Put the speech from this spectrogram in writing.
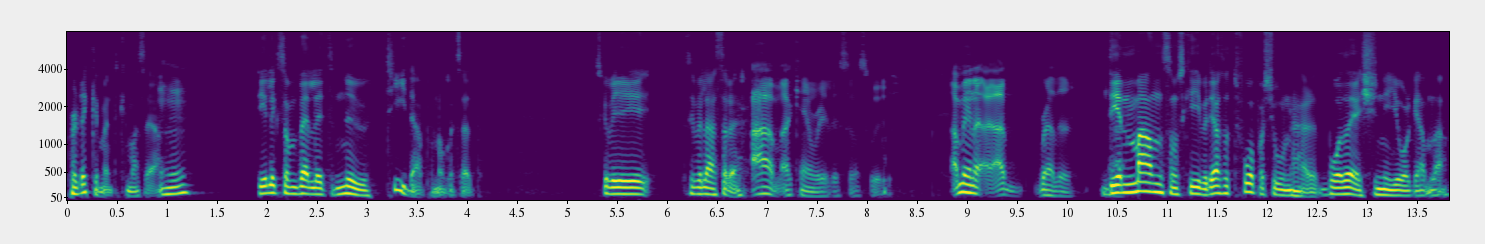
predicament kan man säga. Det är liksom väldigt nutida på något sätt. Ska vi, ska vi läsa det? I, I can't read this in Swedish. I mean, I'd rather. Det är en man som skriver, det är alltså två personer här, båda är 29 år gamla.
